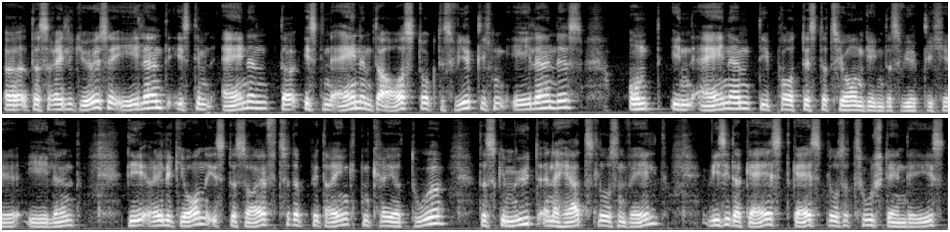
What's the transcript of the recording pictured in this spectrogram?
äh, das religiöse Elend ist in, einem der, ist in einem der Ausdruck des wirklichen Elendes und in einem die Protestation gegen das wirkliche Elend. Die Religion ist der Seufzer der bedrängten Kreatur, das Gemüt einer herzlosen Welt, wie sie der Geist geistloser Zustände ist.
